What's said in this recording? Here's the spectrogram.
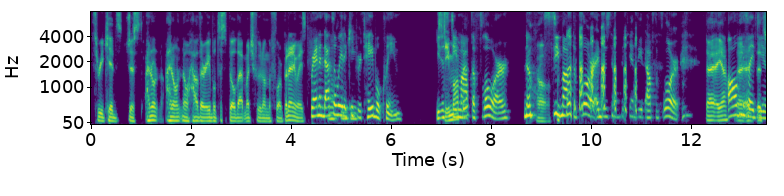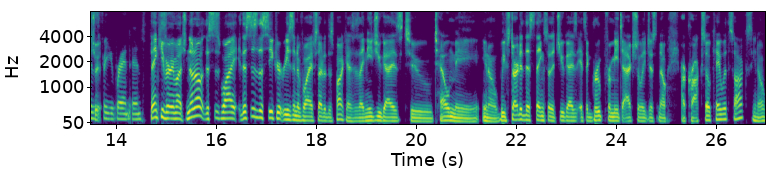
three kids just, I don't, I don't know how they're able to spill that much food on the floor. But anyways, Brandon, that's No a way to keep your table clean. You just Steam steam, mop off it? the floor. No, Oh. steam off the floor and just have the kids eat off the floor. Uh, yeah, All uh, these ideas for you, Brandon. Thank you very much. No, no, this is why this is the secret reason of why I've started this podcast is I need you guys to tell me, you know, we've started this thing so that you guys it's a group for me to actually just know are Crocs okay with socks? You know,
